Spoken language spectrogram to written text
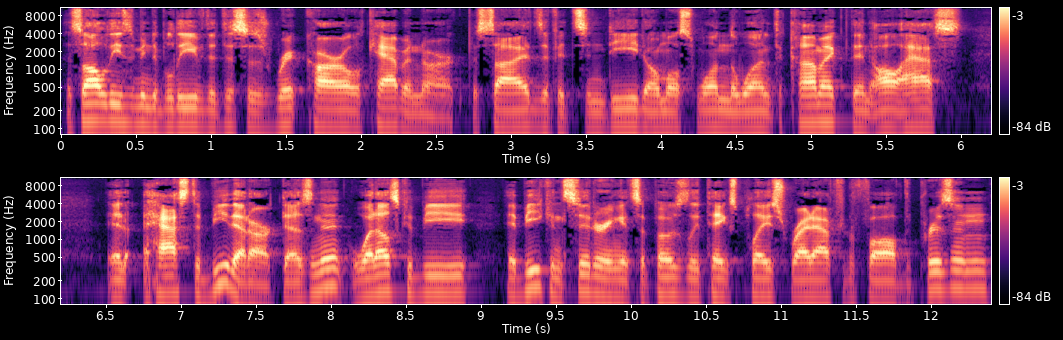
This all leads me to believe that this is Rick Carl cabin arc. Besides, if it's indeed almost one to one at the comic, then all has it has to be that arc, doesn't it? What else could be it be considering it supposedly takes place right after the fall of the prison?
